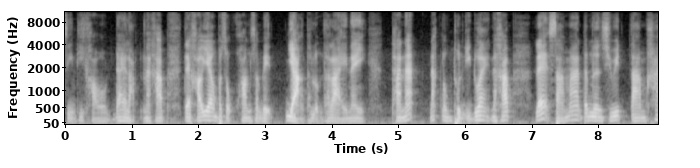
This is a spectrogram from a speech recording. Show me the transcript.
สิ่งที่เขาได้รับนะครับ แต่เขายังประสบความสำเร็จอย่างถล่มทลายใน ฐานะนักลงทุนอีกด้วยนะครับ และสามารถดำเนินชีวิตตามค่า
